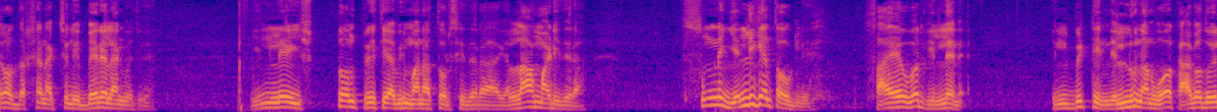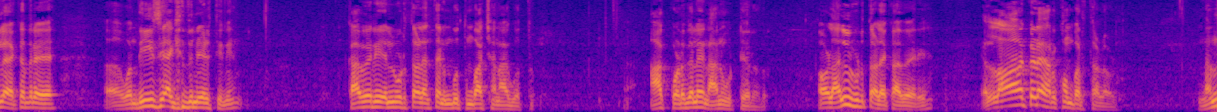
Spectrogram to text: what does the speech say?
ಏನೋ ದರ್ಶನ್ ಆ್ಯಕ್ಚುಲಿ ಬೇರೆ ಲ್ಯಾಂಗ್ವೇಜ್ಗೆ ಇಲ್ಲೇ ಇಷ್ಟೊಂದು ಪ್ರೀತಿ ಅಭಿಮಾನ ತೋರಿಸಿದ್ದೀರಾ ಎಲ್ಲ ಮಾಡಿದ್ದೀರಾ ಸುಮ್ಮನೆ ಎಲ್ಲಿಗೆ ಅಂತ ಹೋಗಲಿ. ಸಾಯೋವರ್ಗು ಇಲ್ಲೇ ಇಲ್ಲಿ ಬಿಟ್ಟು ಇನ್ನೆಲ್ಲೂ ನಾನು ಹೋಗಕ್ಕೆ ಆಗೋದು ಇಲ್ಲ. ಯಾಕಂದರೆ ಒಂದು ಈಸಿ ಆಗಿದ್ದನ್ನು ಹೇಳ್ತೀನಿ. ಕಾವೇರಿ ಎಲ್ಲಿ ಹುಡ್ತಾಳೆ ಅಂತ ನಿಮಗೂ ತುಂಬ ಚೆನ್ನಾಗಿ ಗೊತ್ತು. ಆ ಕೊಡಗಲೇ ನಾನು ಹುಟ್ಟಿರೋದು. ಅವಳು ಅಲ್ಲಿ ಹುಡ್ತಾಳೆ ಕಾವೇರಿ. ಎಲ್ಲ ಕಡೆ ಹರ್ಕೊಂಬರ್ತಾಳೆ ಅವಳು. ನನ್ನ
